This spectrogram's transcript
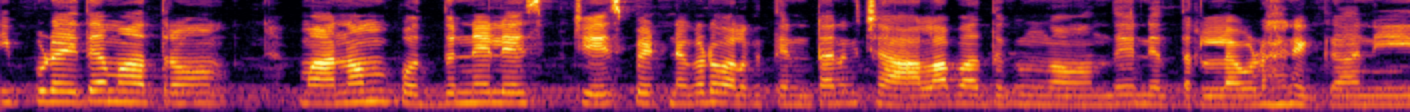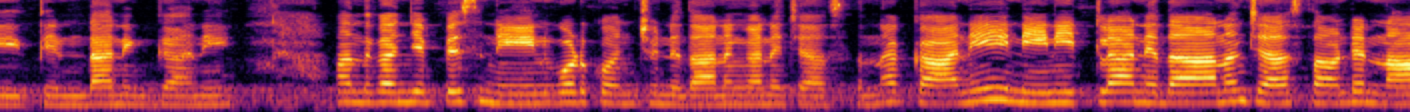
ఇప్పుడైతే మాత్రం మనం పొద్దున్నే లేచి చేసి పెట్టినా కూడా వాళ్ళకి తినడానికి చాలా బద్ధకంగా ఉంది. నిద్ర లేవడానికి కానీ తినడానికి కానీ అందుకని చెప్పేసి నేను కూడా కొంచెం నిదానంగానే చేస్తున్నా. కానీ నేను ఇట్లా నిదానం చేస్తామంటే నా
